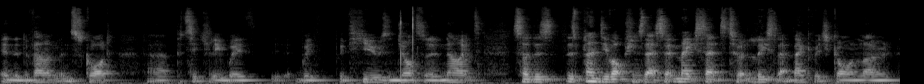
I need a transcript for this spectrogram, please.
in the development squad, uh, particularly with with with Hughes and Johnson and Knight. So there's there's plenty of options there. So it makes sense to at least let Benkovic go on loan,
